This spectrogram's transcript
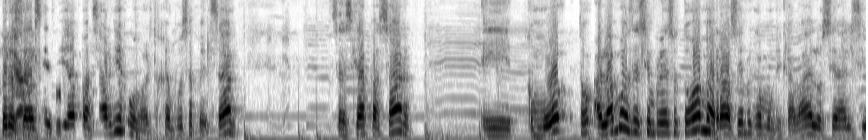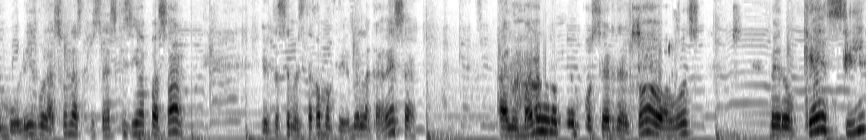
Pero ¿sabes qué iba a pasar, viejo? Ahorita me puse a pensar. ¿Sabes qué va a pasar? Eh, como hablamos de siempre eso, todo amarrado siempre como que cabal, o sea, el simbolismo, las zonas, pero ¿sabes qué sí iba a pasar? Y ahorita se me está como que en la cabeza. Al humano no lo pueden poseer del todo, vamos. Pero ¿qué sí?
